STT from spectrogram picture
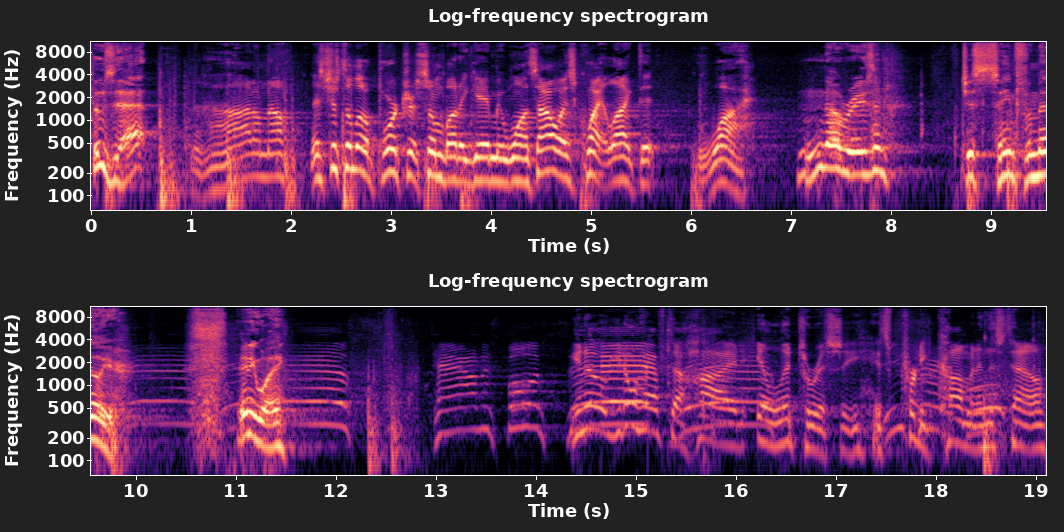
Who's that? Uh, I don't know. It's just a little portrait somebody gave me once. I always quite liked it. Why? No reason. Just seemed familiar. Anyway, You know, you don't have to hide illiteracy. It's pretty common in this town.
